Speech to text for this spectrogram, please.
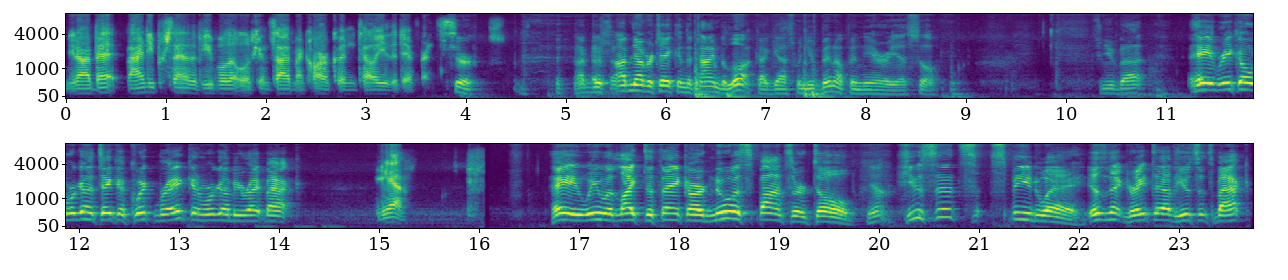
you know, I bet 90% of the people that look inside my car couldn't tell you the difference. Sure. I've just I've never taken the time to look. I guess when you've been up in the area, so You bet. Hey, Rico, we're going to take a quick break and we're going to be right back. Yeah. Hey, we would like to thank our newest sponsor, Tobe. yeah. Huset's Speedway. Isn't it great to have Huset's back?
